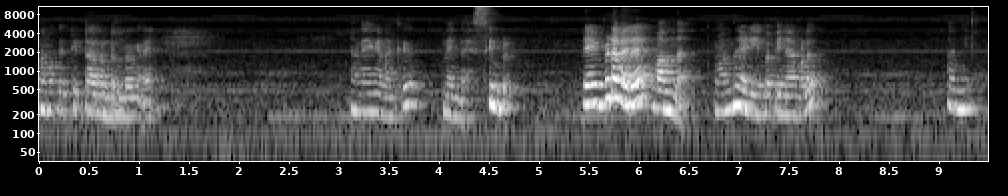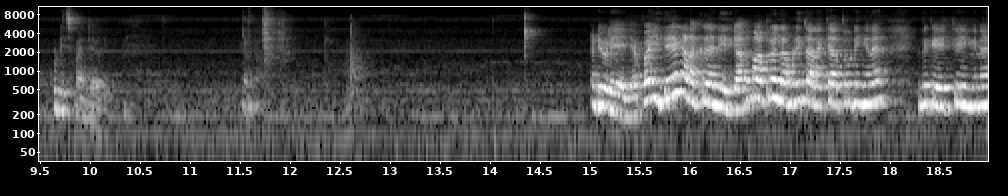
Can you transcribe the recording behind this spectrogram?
നമുക്ക് കിട്ടാറുണ്ടല്ലോ അങ്ങനെ. അതേ കണക്ക് വേണ്ട സിമ്പിൾ ഇവിടെ വരെ വന്ന്. വന്ന് കഴിയുമ്പോൾ പിന്നെ നമ്മൾ അങ്ങ് കുടിച്ച് മാറ്റിയാൽ മതി. അടിപൊളിയായി. അപ്പോൾ ഇതേ കണക്ക് തന്നെ ഇരിക്കും. അത് മാത്രമല്ല നമ്മൾ ഈ തലയ്ക്കകത്തൂടെ ഇങ്ങനെ ഇത് കയറ്റി ഇങ്ങനെ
